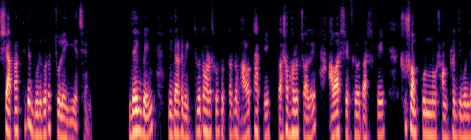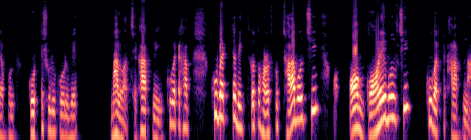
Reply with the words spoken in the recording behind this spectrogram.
সে আপনার থেকে দূরে কোথাও চলে গিয়েছেন দেখবেন যদি একটা ব্যক্তিগত হরস্কোপ অত্যন্ত ভালো থাকে, দশা ভালো চলে, আবার সে ফেরত আসবে সুসম্পূর্ণ সংসার জীবনযাপন করতে শুরু করবে, ভালো আছে, খারাপ নেই, খুব একটা খারাপ, খুব একটা ব্যক্তিগত হরস্কোপ ছাড়া বলছি অগড়ে বলছি, খুব একটা খারাপ না।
